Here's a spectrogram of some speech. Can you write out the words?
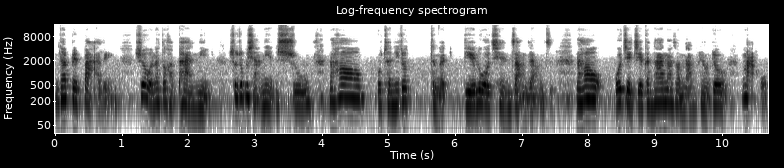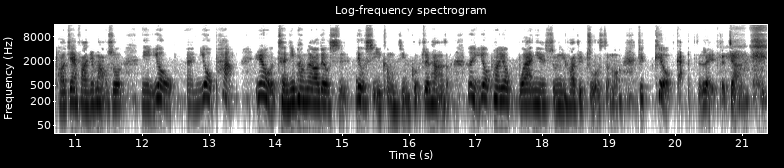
应该被霸凌，所以我那时候很叛逆，所以就不想念书，然后我成绩就。整个跌落千丈这样子，然后我姐姐跟她那时候男朋友就骂我，跑进来房间骂我说：“你又嗯又胖，因为我曾经胖过到六十六十一公斤过，最胖的时候，说你又胖又不爱念书，你要去做什么？去 Q 嘎之类的这样子。”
